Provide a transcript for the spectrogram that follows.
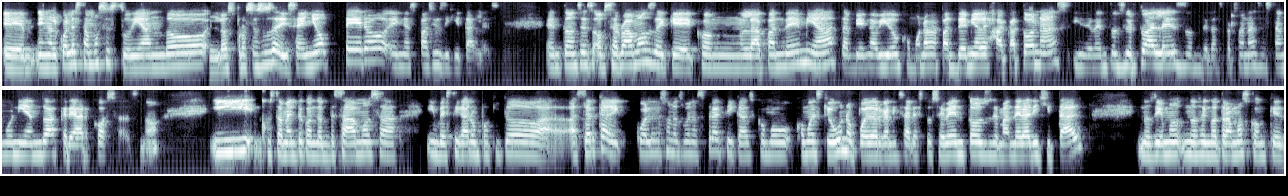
eh, en el cual estamos estudiando los procesos de diseño, pero en espacios digitales. Entonces observamos de que con la pandemia también ha habido como una pandemia de hackatonas y de eventos virtuales donde las personas se están uniendo a crear cosas, ¿no? Y justamente cuando empezábamos a investigar un poquito acerca de cuáles son las buenas prácticas, cómo, cómo es que uno puede organizar estos eventos de manera digital, nos, dimos, nos encontramos con que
